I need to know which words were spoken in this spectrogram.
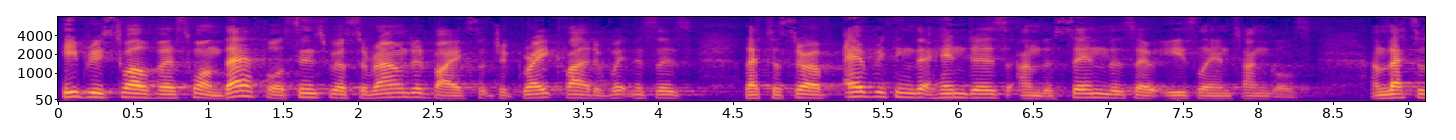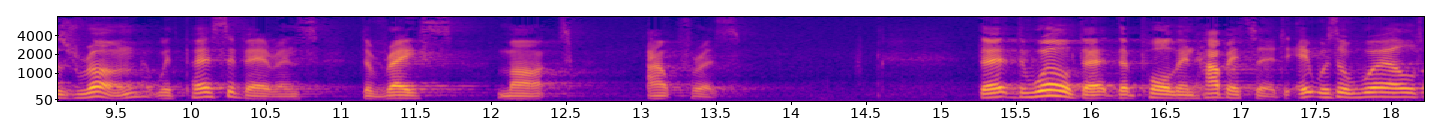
Hebrews 12 verse 1. Therefore, since we are surrounded by such a great cloud of witnesses, let us throw off everything that hinders and the sin that so easily entangles. And let us run with perseverance the race marked out for us. The, the world that, that, Paul inhabited, it was a world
